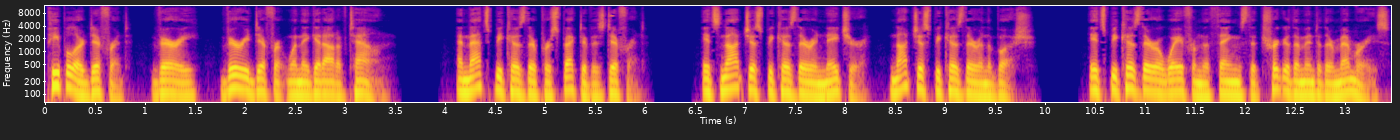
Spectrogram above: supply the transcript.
People are different, very, very different when they get out of town. And that's because their perspective is different. It's not just because they're in nature, not just because they're in the bush. It's because they're away from the things that trigger them into their memories,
